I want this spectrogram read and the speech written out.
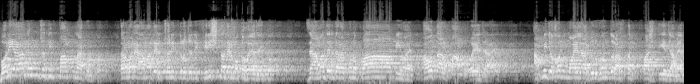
বনি আদম যদি পাপ না করত, তার মানে আমাদের চরিত্র যদি ফিরিস্তাদের মতো হয়ে যাইত, যে আমাদের দ্বারা কোনো পাপই হয় তাও তার পাপ হয়ে যায়। আপনি যখন ময়লা দুর্গন্ধ রাস্তা পাশ দিয়ে যাবেন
